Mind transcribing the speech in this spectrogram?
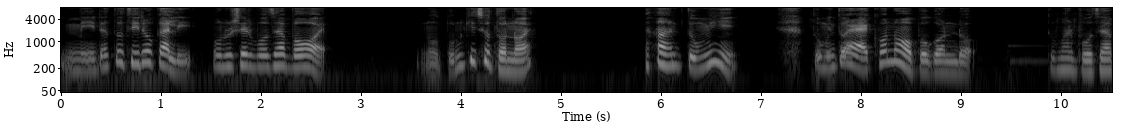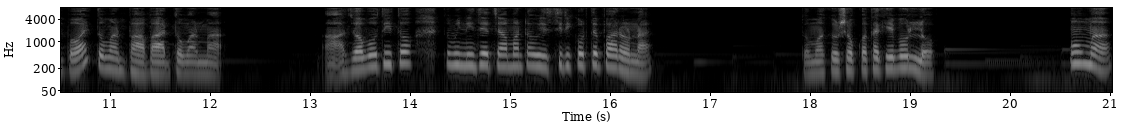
মেয়েটা তো চিরকালই পুরুষের বোঝা বয়। নতুন কিছু তো নয়। আর তুমি? তুমি তো এখনও অপগণ্ড। তোমার বোঝা বয় তোমার বাবা আর তোমার মা। আজ অবধি তো তুমি নিজের জামাটাও ইস্ত্রি করতে পারো না। তোমাকে ওসব কথা কে বলল? ও মা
